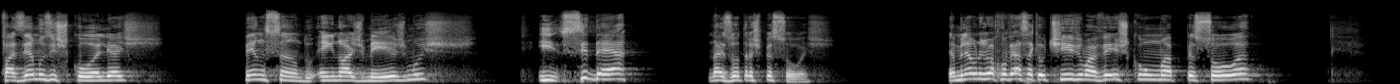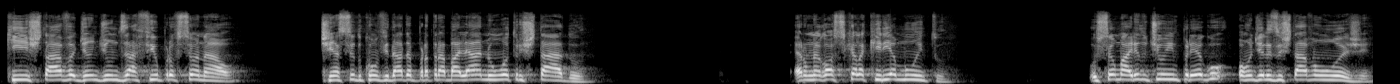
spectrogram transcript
fazemos escolhas, pensando em nós mesmos e, se der, nas outras pessoas. Eu me lembro de uma conversa que eu tive uma vez com uma pessoa que estava diante de um desafio profissional. Tinha sido convidada para trabalhar num outro estado. Era um negócio que ela queria muito. O seu marido tinha um emprego onde eles estavam hoje.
